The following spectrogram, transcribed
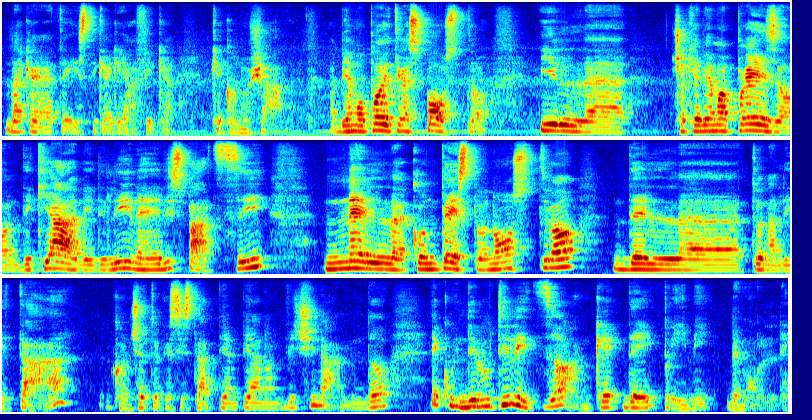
la caratteristica grafica che conosciamo. Abbiamo poi trasposto il, ciò che abbiamo appreso di chiavi, di linee e di spazi nel contesto nostro della tonalità, il concetto che si sta pian piano avvicinando, e quindi l'utilizzo anche dei primi bemolli.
